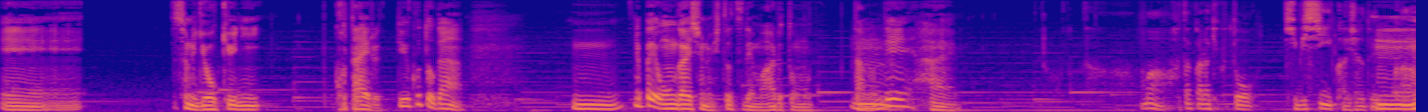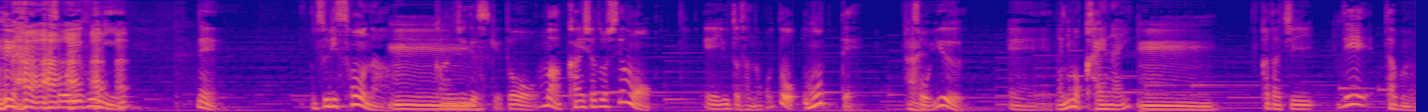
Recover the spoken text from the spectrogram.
えー、その要求に応えるっていうことが、うん、やっぱり恩返しの一つでもあると思ったので、うん、はい。まあ、はたから聞くと、厳しい会社というか、そういうふうにね移りそうな感じですけど、まあ会社としても、えー、ゆうたさんのことを思って、はい、そういう、えー、何も変えない形で多分、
